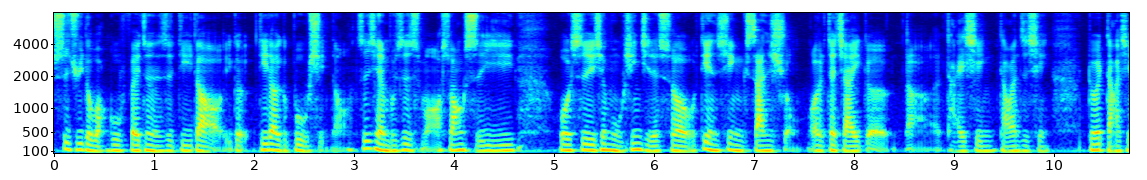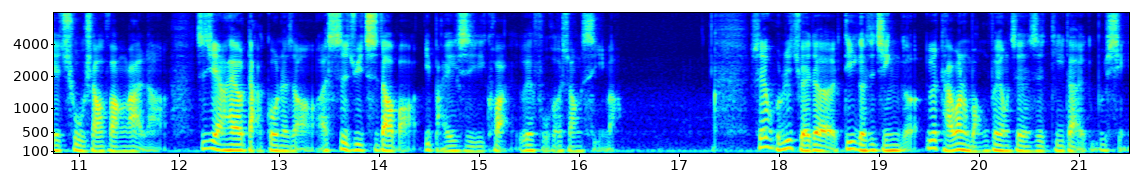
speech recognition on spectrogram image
四 G 的网路费真的是低到一个低到一个不行哦。之前不是什么双十一或是一些母亲节的时候，电信三雄，或者再加一个、呃、台新台湾之星，都会打一些促销方案啊。之前还有打过那种啊四 G 吃到饱一百一十一块，因为符合双十一嘛。所以我就觉得，第一个是金额，因为台湾的网费用真的是低到一个不行。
